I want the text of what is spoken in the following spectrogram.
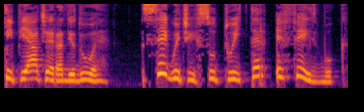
Ti piace Radio 2? Seguici su Twitter e Facebook.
